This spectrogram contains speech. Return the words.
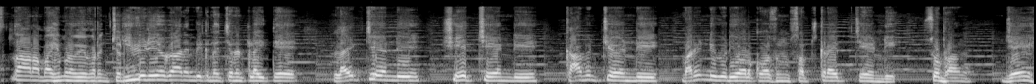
స్నాన మహిమను వివరించారు. ఈ వీడియో కానీ మీకు నచ్చినట్లయితే లైక్ చేయండి షేర్ చేయండి కామెంట్ చేయండి మరిన్ని వీడియోల కోసం సబ్స్క్రైబ్ చేయండి. శుభం. జై హింద్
